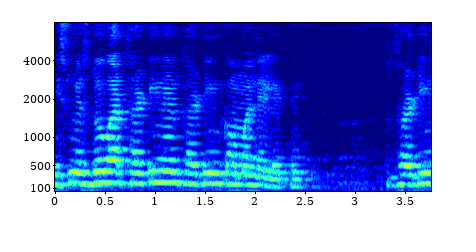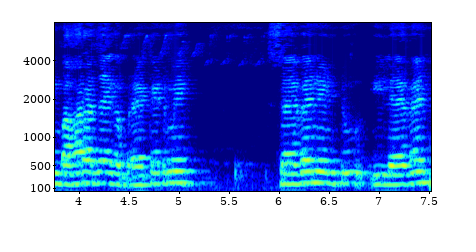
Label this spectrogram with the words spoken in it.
इसमें दो बार थर्टीन एंड थर्टीन कॉमन ले लेते हैं। तो थर्टीन बाहर आ जाएगा ब्रैकेट में। Seven into eleven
